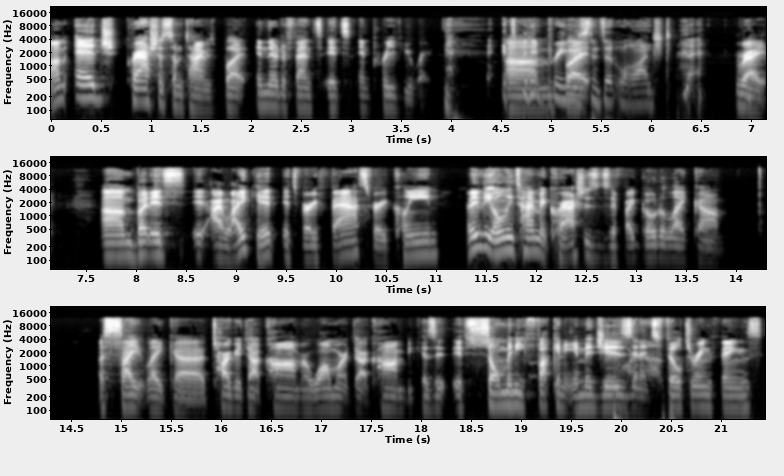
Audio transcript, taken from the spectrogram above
Um, Edge crashes sometimes, but in their defense, it's in preview right. It's been Um, in preview but- since it launched. Right. Um, but it's it, I like it. It's very fast, very clean. I think the only time it crashes is if I go to like um a site like uh, Target.com or Walmart.com because it, it's so many fucking images and it's filtering things.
